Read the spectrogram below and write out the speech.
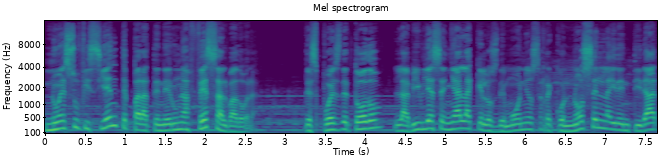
no es suficiente para tener una fe salvadora. Después de todo, la Biblia señala que los demonios reconocen la identidad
